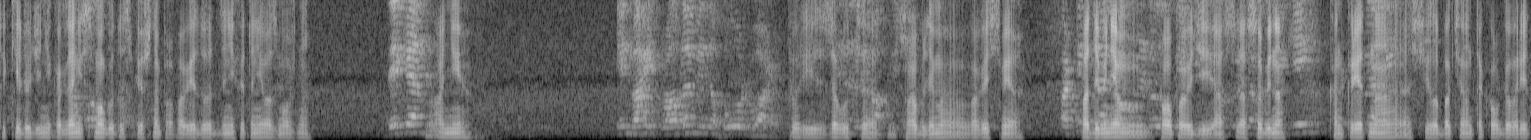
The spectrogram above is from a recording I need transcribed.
такие люди никогда не смогут успешно проповедовать, для них это невозможно. Они призовут э, проблемы во весь мир. Под именем проповеди. Особенно конкретно Шила Бхактиван Такур говорит,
